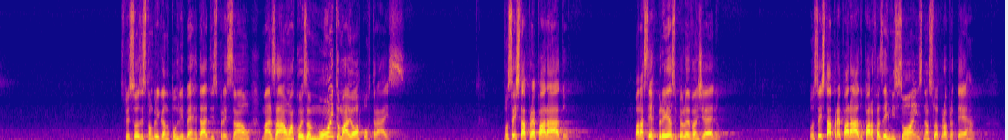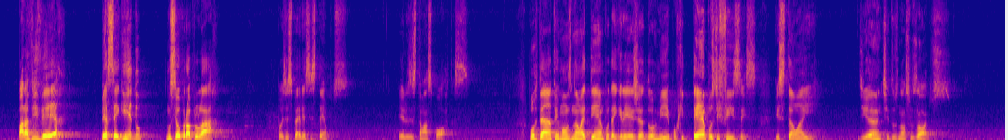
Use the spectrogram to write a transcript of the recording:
As pessoas estão brigando por liberdade de expressão, mas há uma coisa muito maior por trás você está preparado para ser preso pelo Evangelho? Você está preparado para fazer missões na sua própria terra? Para viver perseguido no seu próprio lar? Pois espere esses tempos, eles estão às portas. Portanto, irmãos, não é tempo da igreja dormir, porque tempos difíceis estão aí, diante dos nossos olhos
